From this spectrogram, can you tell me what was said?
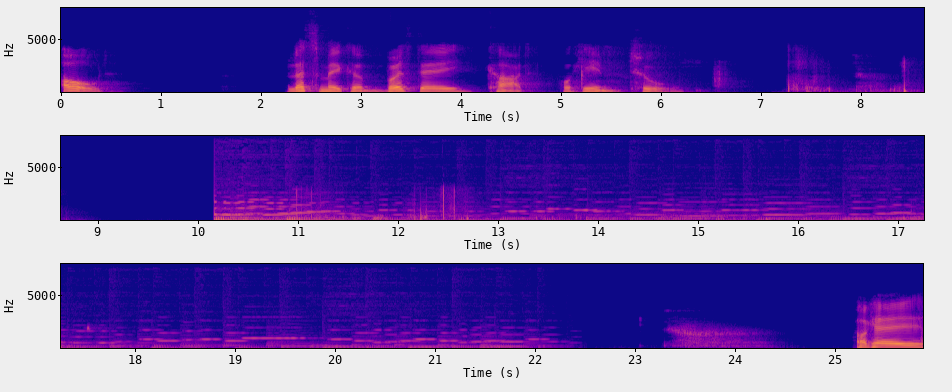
old. Let's make a birthday card for him too. Okay,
